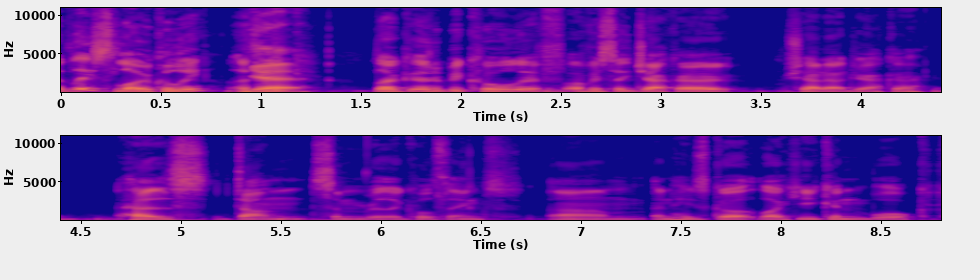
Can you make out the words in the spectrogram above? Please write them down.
At least locally, I Yeah. think. Like, it'd be cool if, obviously, Jacko, shout out Jacko, has done some really cool things. Um, and he's got, like, you can walk.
